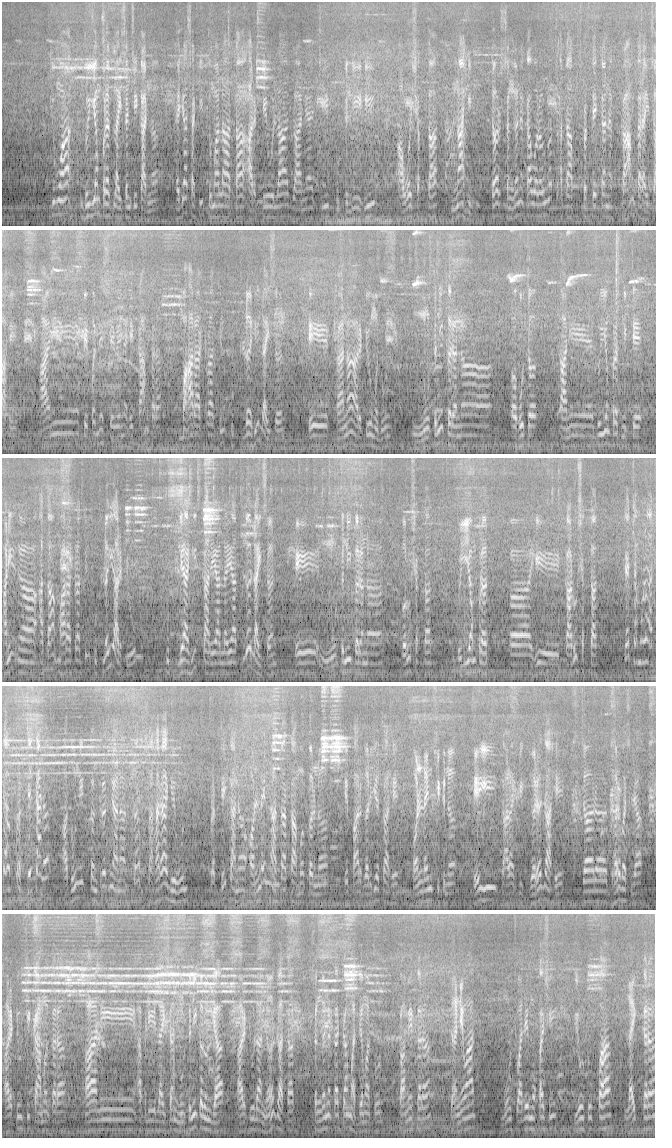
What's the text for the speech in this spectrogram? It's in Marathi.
किंवा दुय्यम प्रत लायसनची काढणं ह्याच्यासाठी तुम्हाला आता आर टी ओला जाण्याची कुठलीही आवश्यकता नाही. तर संगणकावरूनच आता प्रत्येकानं काम करायचं आहे. आणि पेपरलेस सेवेनं हे काम करा. महाराष्ट्रातील कुठलंही लायसन हे ठाणा आर टी ओमधून नूतनीकरण होतं. आणि दुय्यम प्रत निघते. आणि आता महाराष्ट्रातील कुठलंही आर टी ओ कुठल्याही कार्यालयातलं लायसन हे नूतनीकरण करू शकतात. दुय्यम प्रत ही काढू शकतात. त्याच्यामुळं आता प्रत्येकानं आधुनिक तंत्रज्ञानाचा सहारा घेऊन प्रत्येकानं ऑनलाईन आता कामं करणं हे फार गरजेचं आहे. ऑनलाईन शिकणं हेही काळाची गरज आहे. तर घर बसल्या आर टी ओची कामं करा आणि आपली लायसन नूतनी करून घ्या. आर टी ओला न जातात संगणकाच्या माध्यमातून कामे करा. धन्यवाद. मूचवाले मोकाशी. यूट्यूब पहा. लाईक करा.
